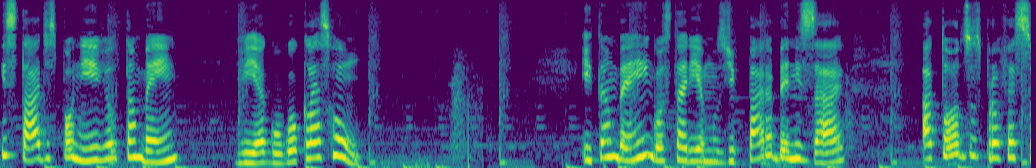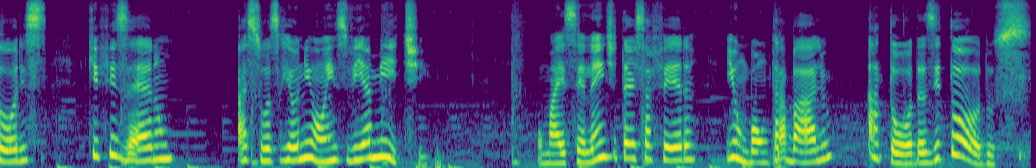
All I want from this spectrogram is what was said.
está disponível também via Google Classroom. E também gostaríamos de parabenizar a todos os professores que fizeram as suas reuniões via Meet. Uma excelente terça-feira e um bom trabalho a todas e todos!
